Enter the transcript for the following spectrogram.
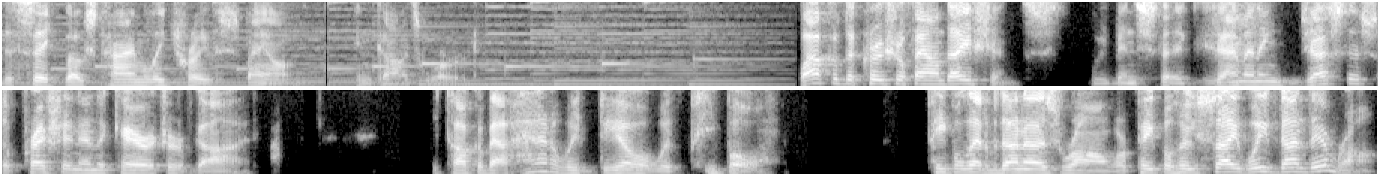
to seek those timely truths found in God's Word. Welcome to Crucial Foundations. We've been examining justice, oppression, and the character of God. We talk about how do we deal with people, people that have done us wrong, or people who say we've done them wrong.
